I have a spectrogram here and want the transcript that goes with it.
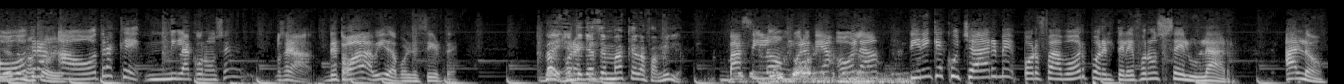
otras, a otras que ni la conocen, o sea, de toda la vida, por decirte. No, hay gente que hace más que la familia. Basilón, buenos días, hola. Tienen que escucharme, por favor, por el teléfono celular. Aló.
